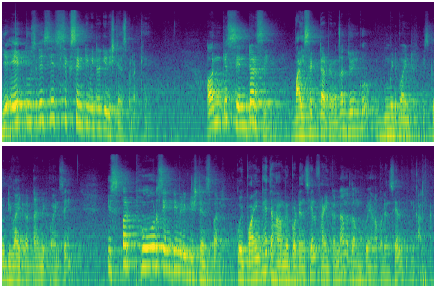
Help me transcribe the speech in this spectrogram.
ये एक दूसरे से सिक्स सेंटीमीटर की डिस्टेंस पर रखें और इनके सेंटर से बाइसेक्टर पे मतलब जो इनको मिड पॉइंट इसको डिवाइड करता है मिड पॉइंट से, इस पर फोर सेंटीमीटर डिस्टेंस पर कोई पॉइंट है जहाँ हमें पोटेंशियल फाइंड करना मतलब हमको यहाँ पोटेंशियल निकालना है।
